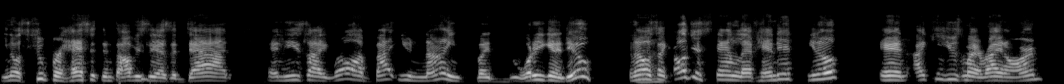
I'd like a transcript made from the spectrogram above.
you know, super hesitant, obviously as a dad, and he's like, well, I'll bat you ninth, but what are you gonna do? And I was like, I'll just stand left-handed, you know, and I can use my right arm,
